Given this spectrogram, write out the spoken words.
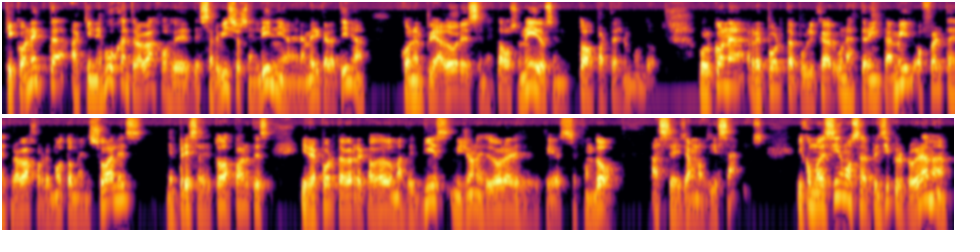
que conecta a quienes buscan trabajos de, de servicios en línea en América Latina con empleadores en Estados Unidos, en todas partes del mundo. Volcona reporta publicar unas 30.000 ofertas de trabajo remoto mensuales de empresas de todas partes y reporta haber recaudado más de 10 millones de dólares desde que se fundó hace ya unos 10 años. Y como decíamos al principio del programa,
